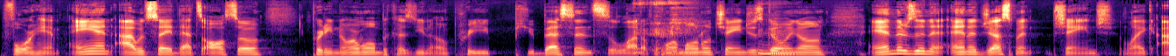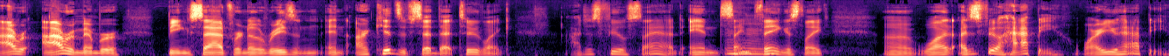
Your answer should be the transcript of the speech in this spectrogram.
for him and i would say that's also pretty normal because you know prepubescence, a lot of hormonal changes mm-hmm. going on, and there's an, an adjustment change. Like I I remember being sad for no reason, and our kids have said that too. Like I just feel sad, and same mm-hmm. thing. It's like, uh, why? I just feel happy. Why are you happy?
